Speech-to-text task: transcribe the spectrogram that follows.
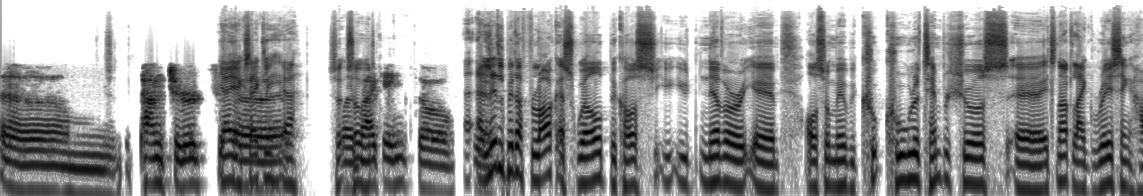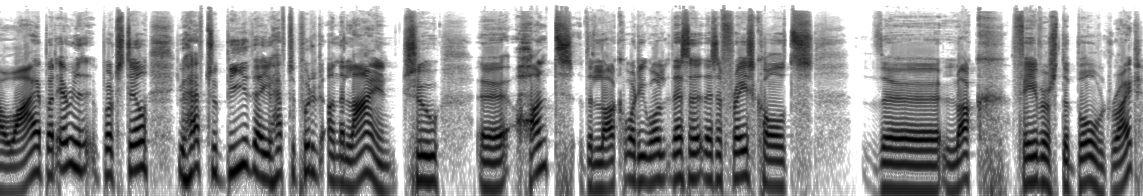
um, punctured. Yeah, exactly. Uh, yeah. So, so Viking. So a, yeah. a, little bit of luck as well because you, you never uh, also maybe co- cooler temperatures. Uh, it's not like racing Hawaii, but every but still you have to be there. You have to put it on the line to uh, hunt the luck. What do you call? There's a there's a phrase called the luck favors the bold, right?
